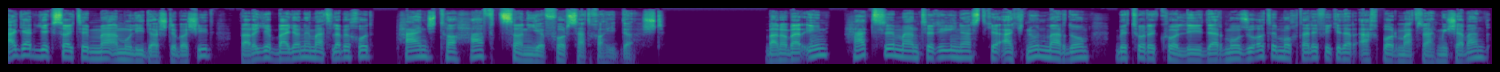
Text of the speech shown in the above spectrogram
اگر یک سایت معمولی داشته باشید برای بیان مطلب خود پنج تا هفت ثانیه فرصت خواهید داشت. بنابراین حدس منطقی این است که اکنون مردم به طور کلی در موضوعات مختلفی که در اخبار مطرح می شوند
